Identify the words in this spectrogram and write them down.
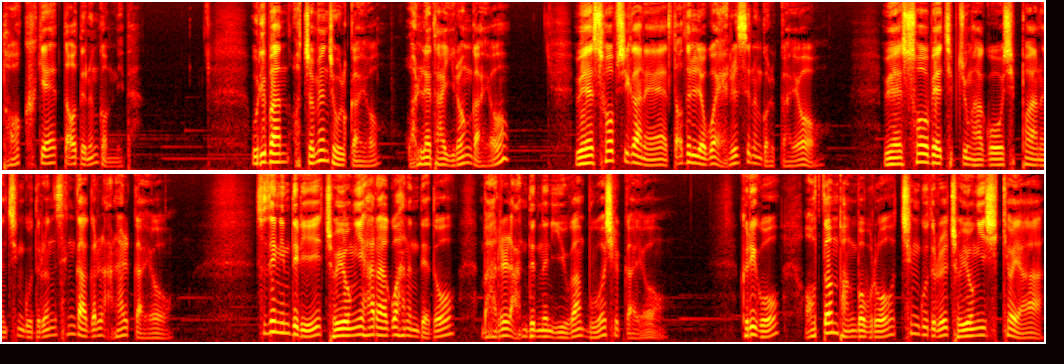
더 크게 떠드는 겁니다. 우리 반 어쩌면 좋을까요? 원래 다 이런가요? 왜 수업 시간에 떠들려고 애를 쓰는 걸까요? 왜 수업에 집중하고 싶어 하는 친구들은 생각을 안 할까요? 선생님들이 조용히 하라고 하는데도 말을 안 듣는 이유가 무엇일까요? 그리고 어떤 방법으로 친구들을 조용히 시켜야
